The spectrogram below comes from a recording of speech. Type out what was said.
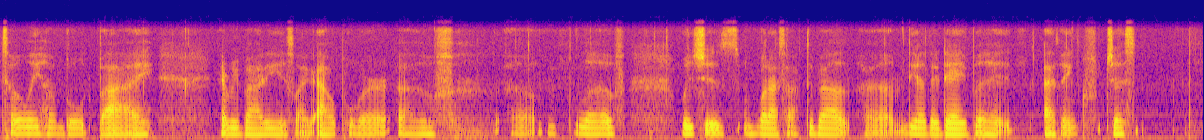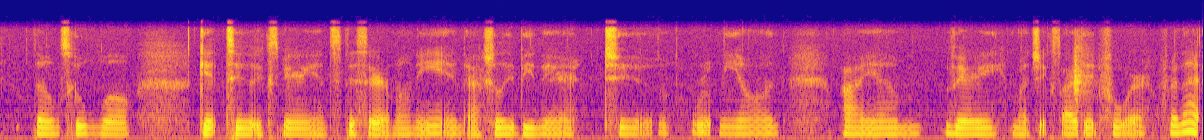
totally humbled by everybody's like outpour of um, love which is what I talked about um, the other day. But I think just those who will get to experience the ceremony and actually be there to root me on, I am very much excited for for that.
